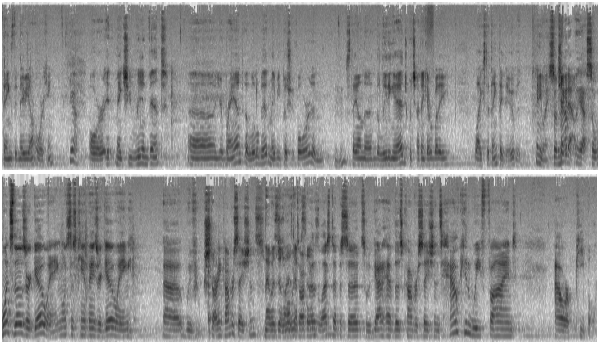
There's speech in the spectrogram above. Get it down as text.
things that maybe aren't working, Yeah. or it makes you reinvent uh, your brand a little bit, maybe push it forward and stay on the, the leading edge, which I think everybody likes to think they do. But anyway, So check now- it out. Yeah, so once those are going, once those campaigns are going, uh, we've starting conversations. That was the which is what last we talked about. episode. was the last episode. So we've got to have those conversations. How can we find our people,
